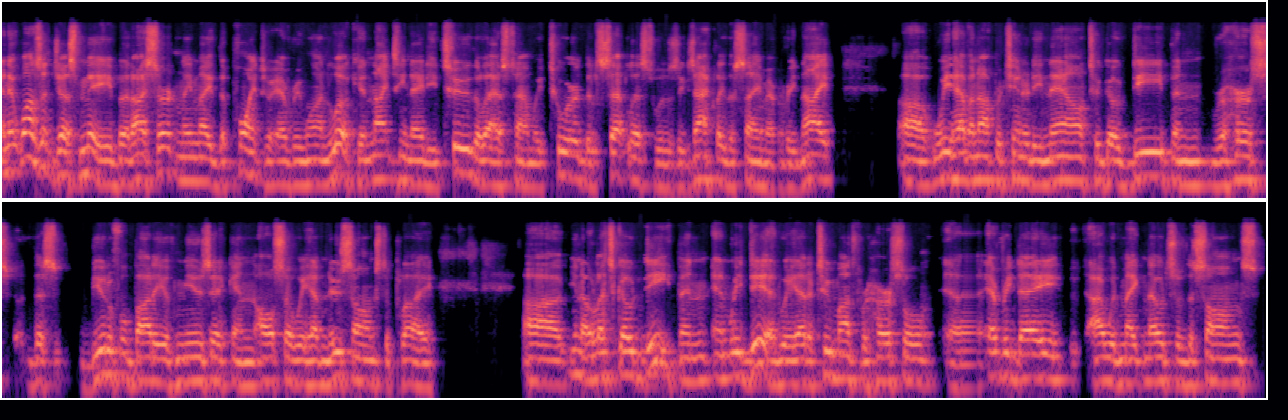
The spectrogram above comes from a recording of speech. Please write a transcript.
and it wasn't just me, but I certainly made the point to everyone. Look, in 1982, the last time we toured, the set list was exactly the same every night uh, we have an opportunity now to go deep and rehearse this beautiful body of music, and also we have new songs to play. Uh, you know, let's go deep, and and we did. We had a two month rehearsal uh, every day. I would make notes of the songs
